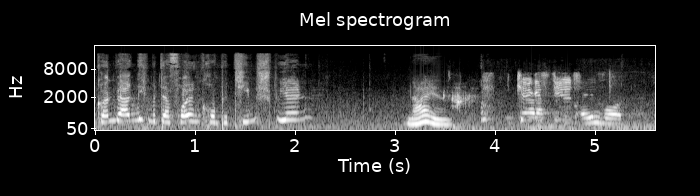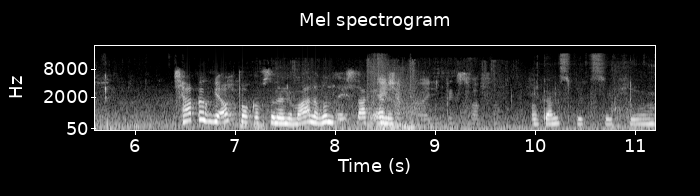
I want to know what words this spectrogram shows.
Können wir eigentlich mit der vollen Gruppe Team spielen? Nein. Kill gestealt. Aimbot. Ich hab irgendwie auch Bock auf so eine normale Runde, ich sag Ich ehrlich. hab neue Lieblingswaffe. ganz witzig hier.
